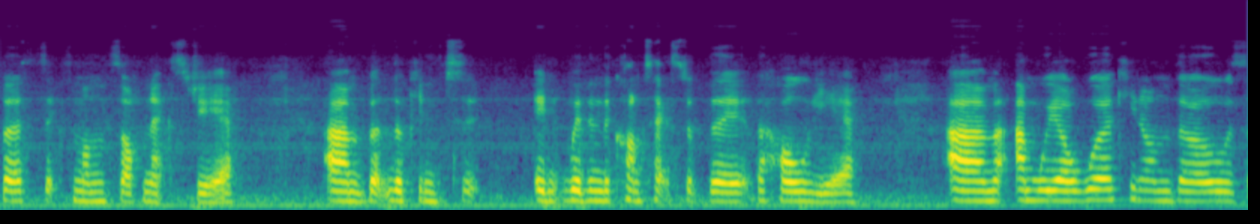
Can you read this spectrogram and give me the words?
first six months of next year, um, but looking to in, within the context of the, the whole year. Um, and we are working on those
